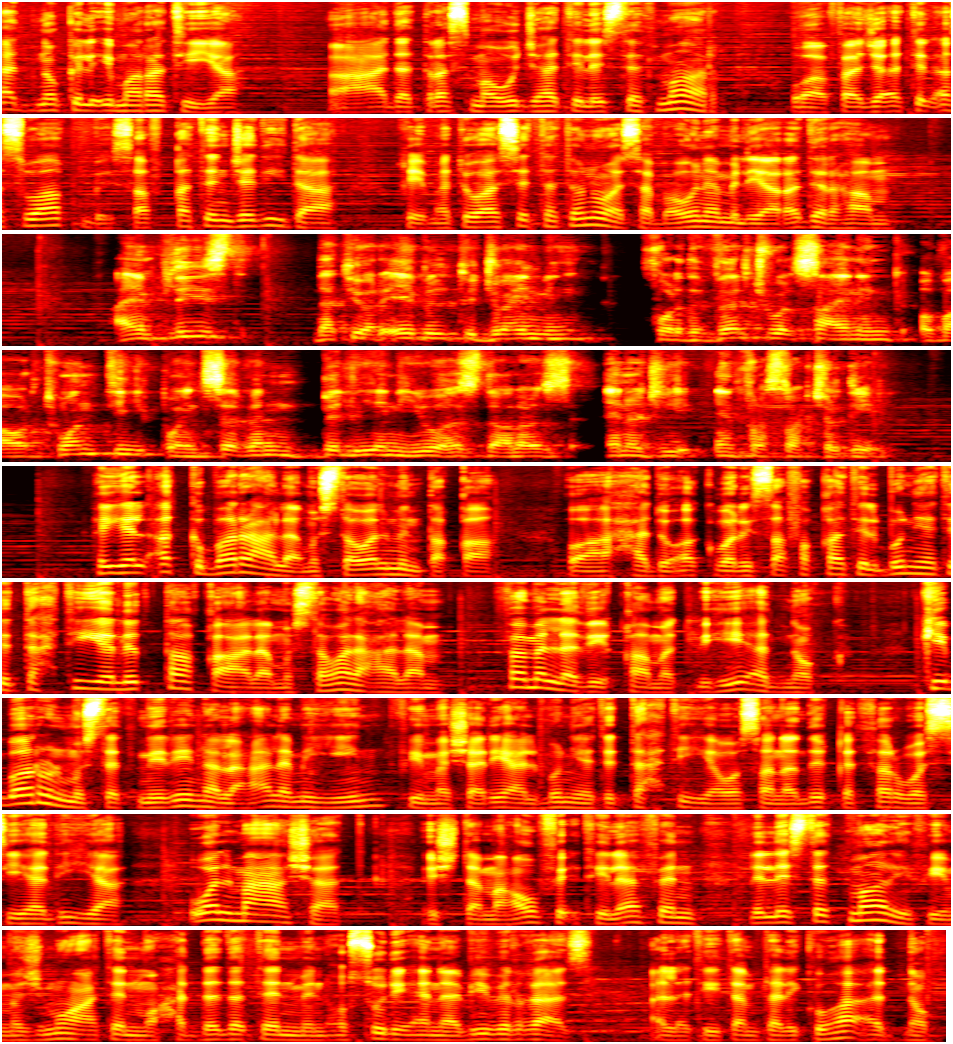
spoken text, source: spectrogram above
أدنوك الإماراتية أعادت رسم وجهة الاستثمار وفاجأت الأسواق بصفقة جديدة قيمتها 76 مليار درهم. I am pleased that you are able to join me for the virtual signing of our 20.7 billion US dollars energy infrastructure deal. هي الأكبر على مستوى المنطقة وأحد أكبر صفقات البنية التحتية للطاقة على مستوى العالم فما الذي قامت به أدنوك؟ كبار المستثمرين العالميين في مشاريع البنية التحتية وصناديق الثروة السيادية والمعاشات اجتمعوا في ائتلاف للاستثمار في مجموعة محددة من أصول أنابيب الغاز التي تمتلكها أدنوك.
